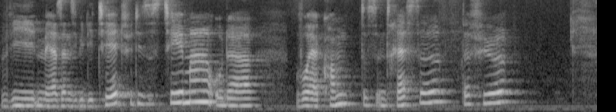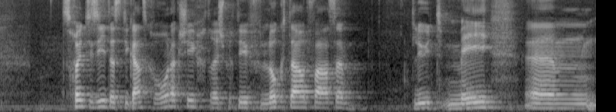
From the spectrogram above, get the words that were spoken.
wie mehr Sensibilität für dieses Thema? Oder woher kommt das Interesse dafür? Es könnte sein, dass die ganze Corona-Geschichte, respektive Lockdown-Phase, die Leute mehr ähm,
